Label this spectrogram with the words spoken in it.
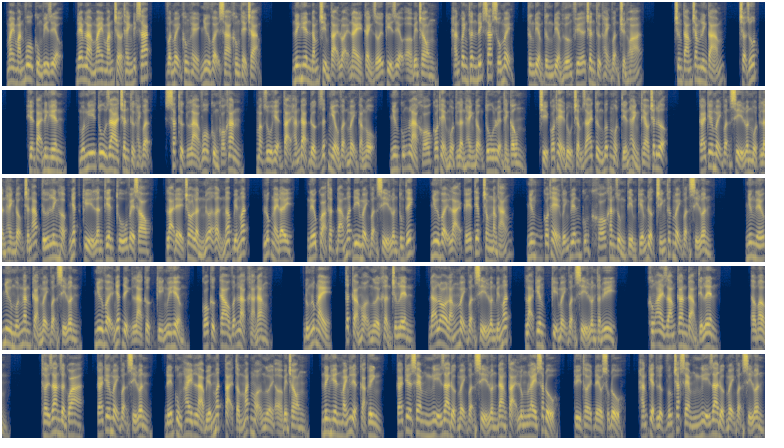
May mắn vô cùng vi diệu, đem làm may mắn trở thành đích xác, vận mệnh không hề như vậy xa không thể chạm. Ninh Hiên đắm chìm tại loại này cảnh giới kỳ diệu ở bên trong, hắn quanh thân đích xác số mệnh, từng điểm từng điểm hướng phía chân thực hạnh vận chuyển hóa. Chương 808, trợ rút. Hiện tại Ninh Hiên, muốn nghĩ tu ra chân thực hạnh vận, xác thực là vô cùng khó khăn, mặc dù hiện tại hắn đạt được rất nhiều vận mệnh cảm ngộ, nhưng cũng là khó có thể một lần hành động tu luyện thành công, chỉ có thể đủ chậm rãi từng bước một tiến hành theo chất lượng. Cái kia mệnh vận xỉ luân một lần hành động chấn áp tứ linh hợp nhất kỳ lân thiên thú về sau, lại để cho lần nữa ẩn nấp biến mất, lúc này đây, nếu quả thật đã mất đi mệnh vận xỉ luân tung tích, như vậy lại kế tiếp trong năm tháng, nhưng có thể vĩnh viễn cũng khó khăn dùng tìm kiếm được chính thức mệnh vận xỉ luân. Nhưng nếu như muốn ngăn cản mệnh vận xỉ luân, như vậy nhất định là cực kỳ nguy hiểm, có cực cao vẫn là khả năng. Đúng lúc này, tất cả mọi người khẩn trương lên, đã lo lắng mệnh vận xỉ luân biến mất, lại kiêng kỵ mệnh vận xỉ luân thần uy. Không ai dám can đảm tiến lên. Ầm ầm. Thời gian dần qua, cái kia mệnh vận xỉ luân, đến cùng hay là biến mất tại tầm mắt mọi người ở bên trong, Ninh Hiên mãnh liệt cả kinh, cái kia xem nghĩ ra được mệnh vận xỉ luân đang tại lung lay sắp đổ, tùy thời đều sụp đổ, hắn kiệt lực vững chắc xem nghĩ ra được mệnh vận xỉ luân.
